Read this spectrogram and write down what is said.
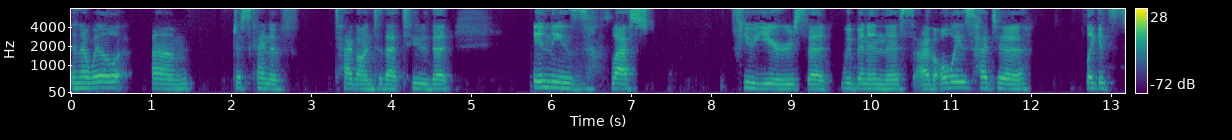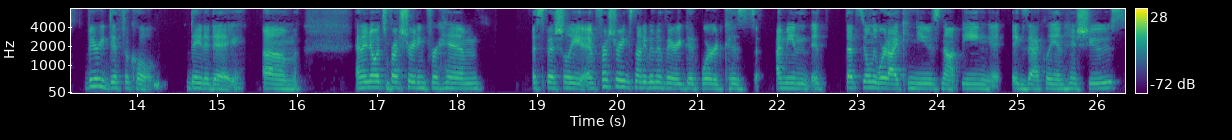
And I will um, just kind of tag on to that too that in these last few years that we've been in this, I've always had to, like, it's very difficult day to day. Um, and I know it's frustrating for him, especially, and frustrating is not even a very good word because I mean, it, that's the only word I can use, not being exactly in his shoes.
